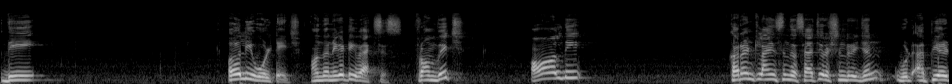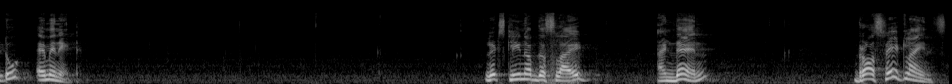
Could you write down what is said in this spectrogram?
the early voltage on the negative axis from which all the current lines in the saturation region would appear to emanate. Let us clean up the slide and then draw straight lines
